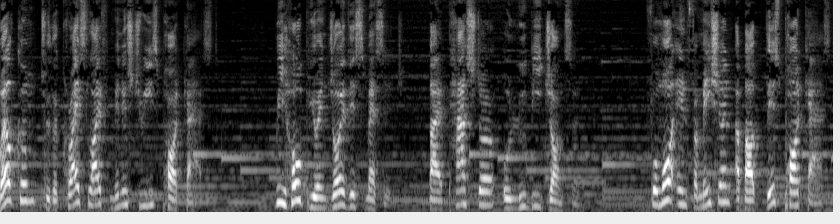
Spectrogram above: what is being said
Welcome to the Christ Life Ministries podcast. We hope you enjoy this message by Pastor Olubi Johnson. For more information about this podcast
